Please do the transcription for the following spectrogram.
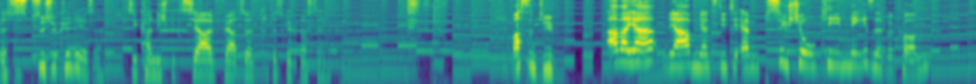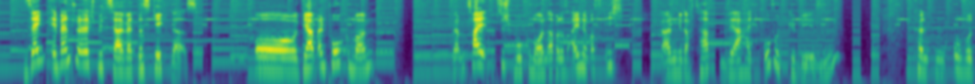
Das ist Psychokinese. Sie kann die Spezialwerte des Gegners senken. Was ein Typ. Aber ja, wir haben jetzt die TM Psychokinese bekommen. Senkt eventuell Spezialwert des Gegners. Und wir haben ein Pokémon. Wir haben zwei Psycho-Pokémon, aber das eine, was ich gerade gedacht habe, wäre halt Ovud gewesen. Wir könnten Ovud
